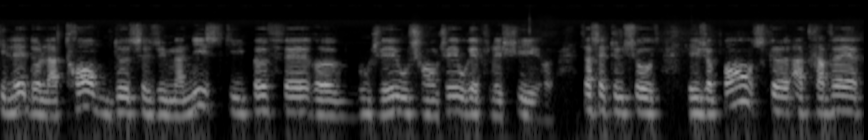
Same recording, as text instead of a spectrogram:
est de la trempe de ces humanistes qui peuvent faire euh, bouger ou changer ou réfléchir. Ça, c'est une chose. Et je pense que à travers,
